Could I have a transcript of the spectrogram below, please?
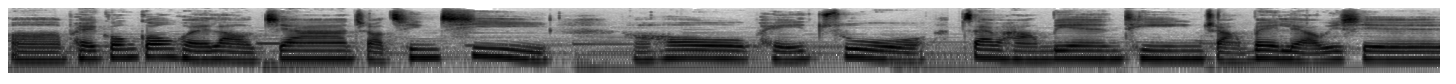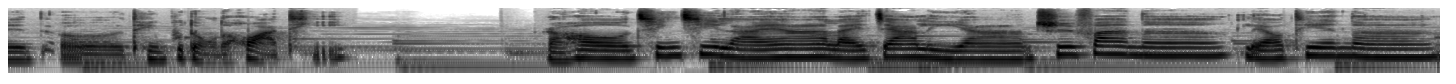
呃陪公公回老家找亲戚，然后陪坐在旁边听长辈聊一些呃听不懂的话题，然后亲戚来啊来家里呀吃饭呐聊天呐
